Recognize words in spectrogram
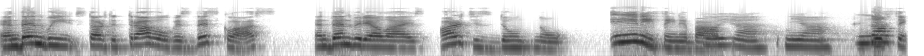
and then we started travel with this class, and then we realized artists don't know anything about. Oh yeah, yeah. Nothing.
